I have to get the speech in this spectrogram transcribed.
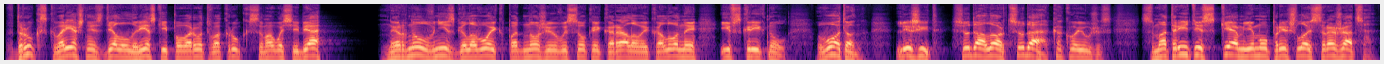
Вдруг Скворешня сделал резкий поворот вокруг самого себя, нырнул вниз головой к подножию высокой коралловой колонны и вскрикнул «Вот он! Лежит! Сюда, лорд, сюда! Какой ужас! Смотрите, с кем ему пришлось сражаться!»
